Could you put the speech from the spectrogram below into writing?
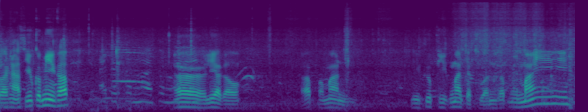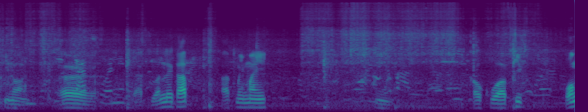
ร้อยห้าสิบก็มีครับไอ้ต้นน้อยต้นเออเรียกเอา ครับประมาณ นี้นี่คือพริกมาจากสวนครับใหม่ๆพี่น้องเออจากสวนนี่จากสวนเลยครับผักใหม่ๆอืมข้าวคั่วพริกหวง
